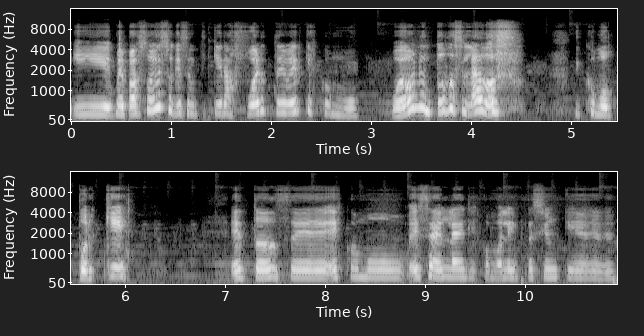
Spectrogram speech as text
Y me pasó eso, que sentí que era fuerte ver que es como, bueno, en todos lados. Y como, ¿por qué? Entonces es como, esa es la, como la impresión que,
